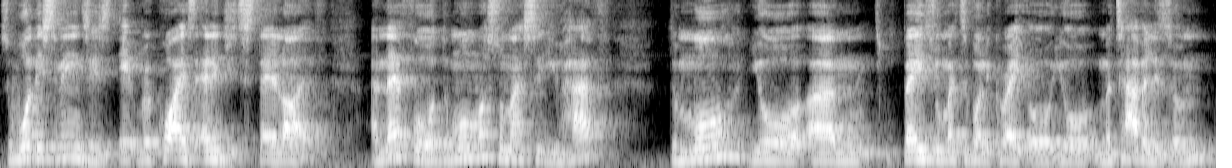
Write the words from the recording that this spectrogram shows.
So what this means is it requires energy to stay alive. And therefore, the more muscle mass that you have, the more your um, basal metabolic rate or your metabolism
